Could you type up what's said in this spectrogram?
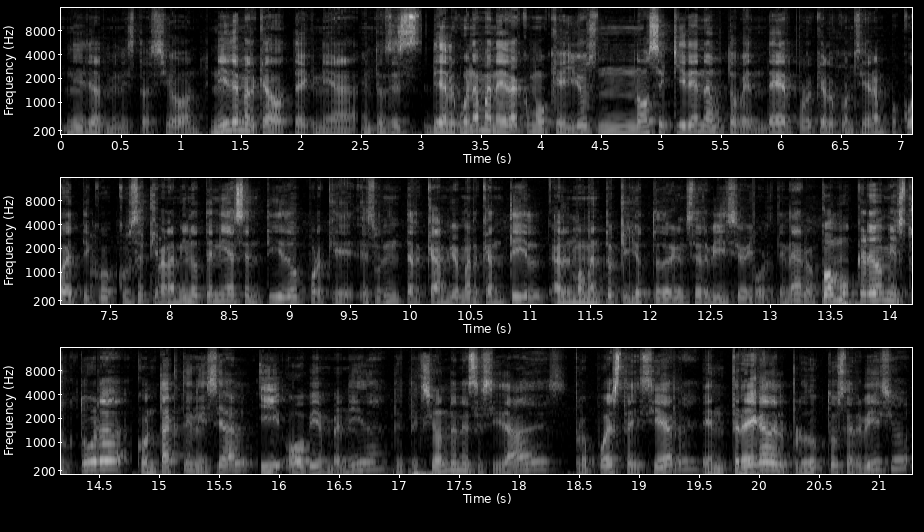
ni de administración, ni de mercadotecnia. Entonces, de alguna manera, como que ellos no se quieren autovender porque lo consideran poco ético, cosa que para mí no tenía sentido porque es un intercambio mercantil al momento que yo te doy un servicio y por dinero. ¿Cómo creo mi estructura? Contacto inicial y o bienvenida, detección de necesidades, propuesta y cierre, entrega del producto o servicio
